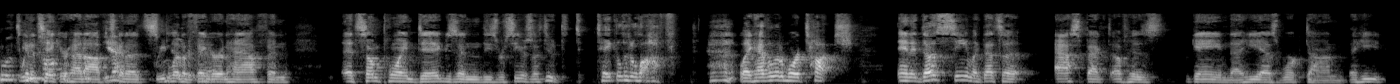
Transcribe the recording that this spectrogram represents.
it's going to take your head off. It's yeah, going to split a finger that. in half. And at some point, Diggs and these receivers are like, dude, t- take a little off, like have a little more touch. And it does seem like that's a aspect of his game that he has worked on. That he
